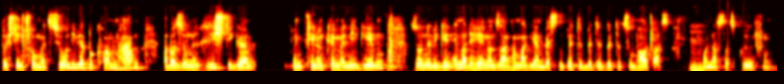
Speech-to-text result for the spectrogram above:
durch die Informationen, die wir bekommen haben. Aber so eine richtige Empfehlung können wir nie geben, sondern wir gehen immer dahin und sagen, hör mal, geh am besten bitte, bitte, bitte zum Hautarzt mhm. und lass das prüfen.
